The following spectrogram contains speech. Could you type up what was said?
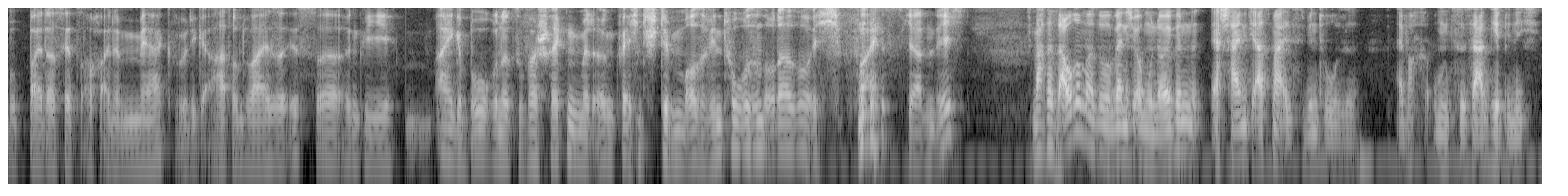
Wobei das jetzt auch eine merkwürdige Art und Weise ist, äh, irgendwie Eingeborene zu verschrecken mit irgendwelchen Stimmen aus Windhosen oder so. Ich weiß ja nicht. Ich mache das auch immer so, wenn ich irgendwo neu bin, erscheine ich erstmal als Windhose. Einfach um zu sagen, hier bin ich.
